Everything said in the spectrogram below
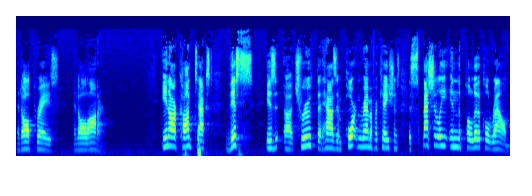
and all praise and all honor. In our context, this is a truth that has important ramifications, especially in the political realm.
